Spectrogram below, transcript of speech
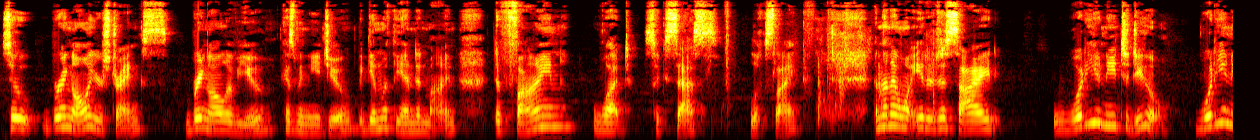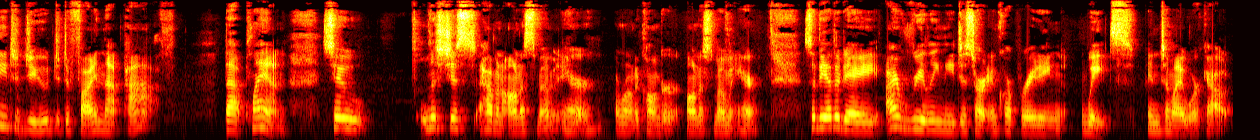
So bring all your strengths, bring all of you, because we need you. Begin with the end in mind. Define what success looks like. And then I want you to decide what do you need to do? What do you need to do to define that path, that plan? So let's just have an honest moment here, a Ronda Conger honest moment here. So the other day, I really need to start incorporating weights into my workout.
